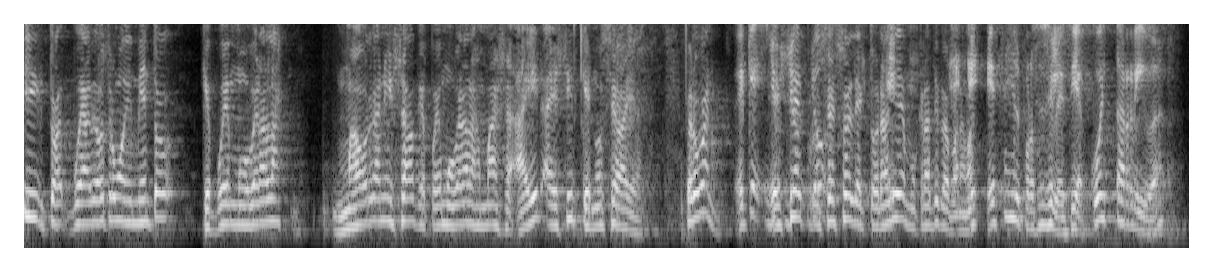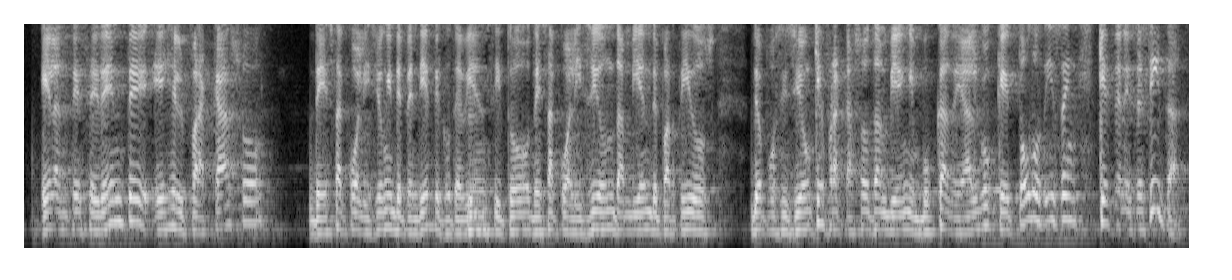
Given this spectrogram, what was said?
Y puede haber otro movimiento que puede mover a las más organizado, que puede mover a las masas a ir a decir que no se vaya. Pero bueno, es que ese es el proceso electoral y eh, democrático de Panamá. Eh, ese es el proceso, y le decía, cuesta arriba el antecedente es el fracaso de esa coalición independiente que usted bien citó, de esa coalición también de partidos de oposición que fracasó también en busca de algo que todos dicen que se necesita,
